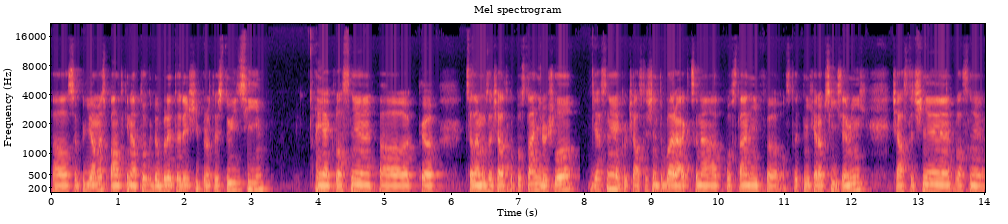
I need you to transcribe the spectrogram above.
uh, se podíváme zpátky na to, kdo byli tehdejší protestující, jak vlastně uh, k celému začátku povstání došlo. Jasně, jako částečně to byla reakce na povstání v ostatních arabských zemích, částečně vlastně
